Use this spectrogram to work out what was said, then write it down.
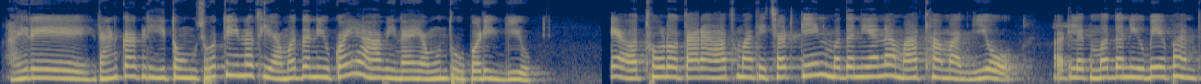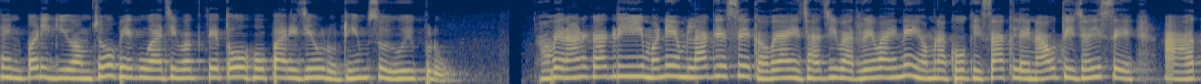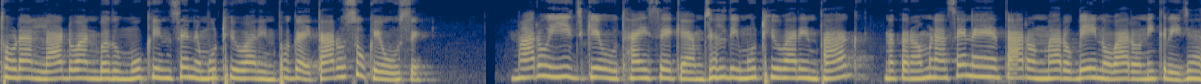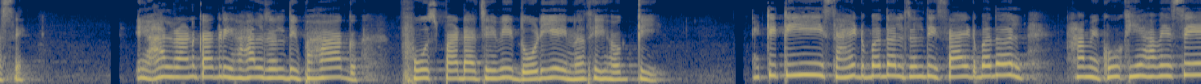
હાય રે તો હું જોતી નથી. આ મદનિયું કઈ આવીને અહીંયા ઊંધું પડી ગયું? એ હથોડો તારા હાથમાંથી છટકીને મદનિયાના માથામાં ગયો. એટલે મદનિયું બેભાન થઈને પડી ગયું આમ જો ભેગું આજી વખતે તો હોપારી જેવડું ઢીમસું ઉપડું. હવે રાણકાગડી મને એમ લાગે છે કે હવે અહીં જાજી વાર રેવાય નહીં, હમણાં ઘોઘી શાક લઈને આવતી જઈશે. આ હથોડા લાડવાન બધું મૂકીને છે ને મુઠ્ઠી વાળીને ભગાય. તારું શું કેવું છે? મારું ઈ જ કેવું થાય છે કે આમ જલ્દી મુઠ્ઠી વાળીને ભાગ, નકર હમણાં છે ને તારો મારો બેયનો વારો નીકળી જશે. એ હાલ હાલ જલ્દી ભાગ. ફૂસ પાડા જેવી દોડીએ નથી હગતી. ટીટી સાઈડ બદલ, જલ્દી સાઈડ બદલ. હામે ઘોઘી આવે છે.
